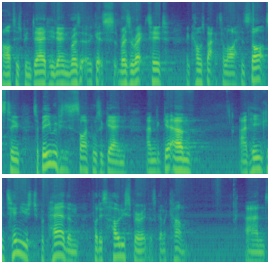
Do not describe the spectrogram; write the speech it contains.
after he's been dead, he then res- gets resurrected and comes back to life and starts to, to be with his disciples again. And, get, um, and he continues to prepare them for this Holy Spirit that's going to come. And,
